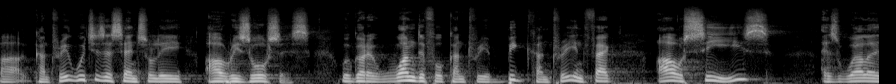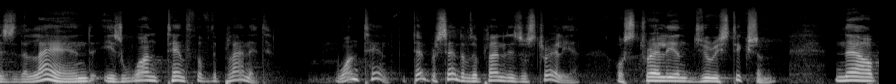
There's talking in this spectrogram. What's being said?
uh, country, which is essentially our resources. We've got a wonderful country, a big country. In fact, our seas, as well as the land, is one tenth of the planet. One tenth. 10% of the planet is Australia, Australian jurisdiction. Now,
